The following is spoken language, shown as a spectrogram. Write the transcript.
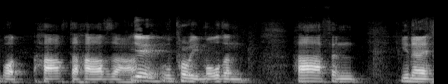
what half the halves are. Yeah. or probably more than half, and you know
